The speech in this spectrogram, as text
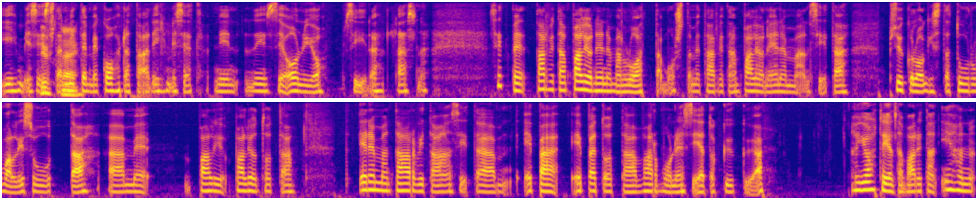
ihmisistä, miten me kohdataan ihmiset, niin, niin se on jo siinä läsnä. Sitten me tarvitaan paljon enemmän luottamusta, me tarvitaan paljon enemmän sitä psykologista turvallisuutta, me paljon, paljon tota, enemmän tarvitaan sitä epä, epä tota, varmuuden sietokykyä – johtajilta vaaditaan ihan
